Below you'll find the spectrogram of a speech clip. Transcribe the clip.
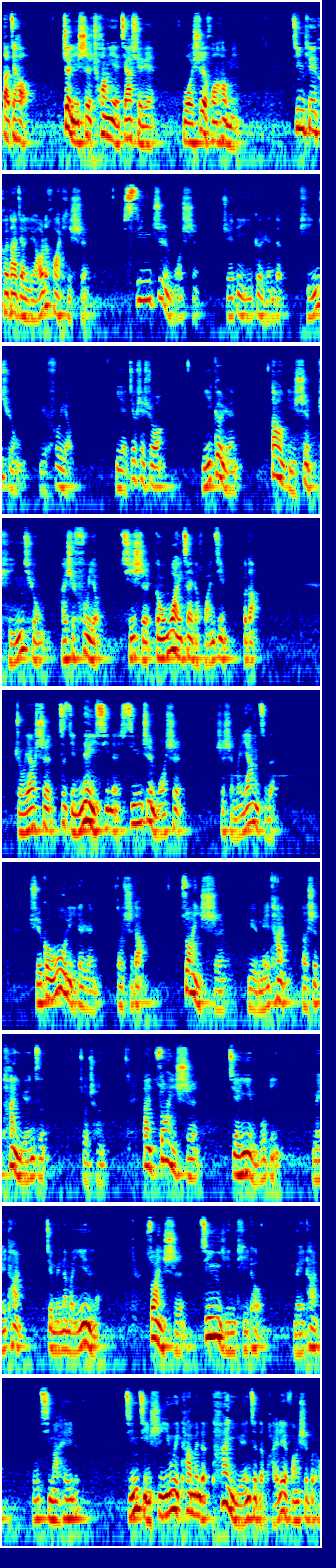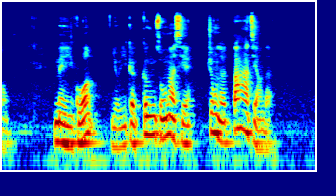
大家好，这里是创业家学院，我是黄浩明。今天和大家聊的话题是：心智模式决定一个人的贫穷与富有。也就是说，一个人到底是贫穷还是富有，其实跟外在的环境不大，主要是自己内心的心智模式是什么样子的。学过物理的人都知道，钻石与煤炭都是碳原子。组成，但钻石坚硬无比，煤炭就没那么硬了。钻石晶莹剔透，煤炭乌漆嘛黑的。仅仅是因为它们的碳原子的排列方式不同。美国有一个跟踪那些中了大奖的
